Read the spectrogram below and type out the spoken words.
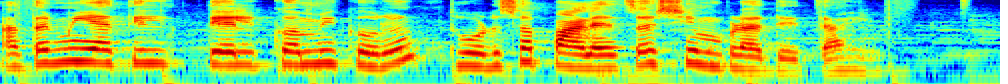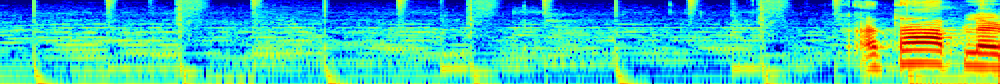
आता मी यातील तेल कमी करून थोडंसं पाण्याचा शिंपडा देत आहे. आता आपला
